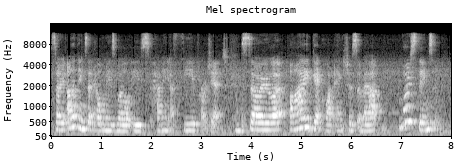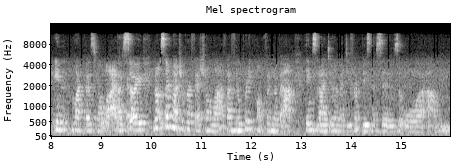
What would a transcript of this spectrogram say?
So other things that help me as well is having a fear project. Okay. So I get quite anxious about most things in my personal life. Okay. So not so much a professional life. I feel Mhm. pretty confident about things that I do in my different businesses or um,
